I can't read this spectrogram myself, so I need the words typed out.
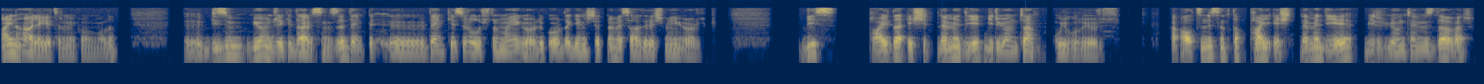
aynı hale getirmek olmalı. Ee, bizim bir önceki dersimizde denk, e, denk kesir oluşturmayı gördük. Orada genişletme ve sadeleşmeyi gördük. Biz payda eşitleme diye bir yöntem uyguluyoruz. 6. sınıfta pay eşitleme diye bir yöntemimiz daha var.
